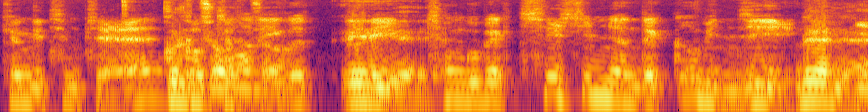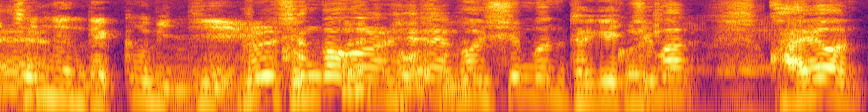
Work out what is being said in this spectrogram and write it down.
경기 침체 그렇죠, 걱정하는 그렇죠. 이것들이 예, 예. 1970년대 급인지 네네. 2000년대 급인지 를 생각을 그것도 해 생각- 보시면 되겠지만 그렇죠. 예. 과연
